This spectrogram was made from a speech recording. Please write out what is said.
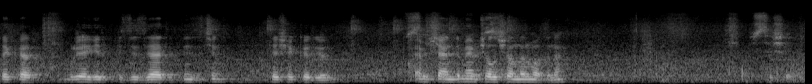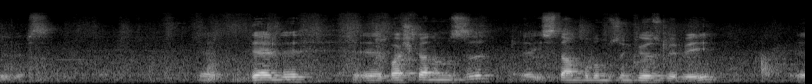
Tekrar buraya gelip bizi ziyaret ettiğiniz için teşekkür ediyorum. Hem kendim hem çalışanlarım adına. Biz teşekkür ederiz. Evet, değerli e, başkanımızı e, İstanbul'umuzun göz bebeği e,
